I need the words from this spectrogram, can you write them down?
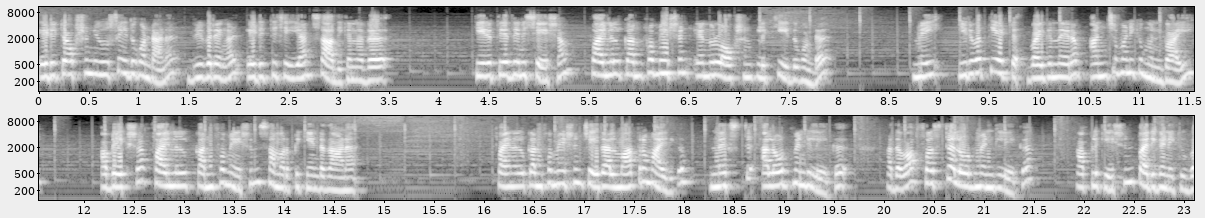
എഡിറ്റ് ഓപ്ഷൻ യൂസ് ചെയ്തുകൊണ്ടാണ് വിവരങ്ങൾ എഡിറ്റ് ചെയ്യാൻ സാധിക്കുന്നത്. തിരുത്തിയതിനു ശേഷം ഫൈനൽ കൺഫർമേഷൻ എന്നുള്ള ഓപ്ഷൻ ക്ലിക്ക് ചെയ്തുകൊണ്ട് മെയ് ഇരുപത്തിയെട്ട് വൈകുന്നേരം അഞ്ചു മണിക്ക് മുൻപായി അപേക്ഷ ഫൈനൽ കൺഫർമേഷൻ സമർപ്പിക്കേണ്ടതാണ്. ഫൈനൽ കൺഫർമേഷൻ ചെയ്താൽ മാത്രമായിരിക്കും നെക്സ്റ്റ് അലോട്ട്മെന്റിലേക്ക് അഥവാ ഫസ്റ്റ് അലോട്ട്മെന്റിലേക്ക് ആപ്ലിക്കേഷൻ പരിഗണിക്കുക.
